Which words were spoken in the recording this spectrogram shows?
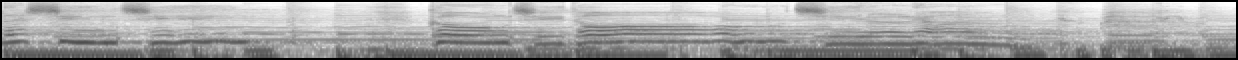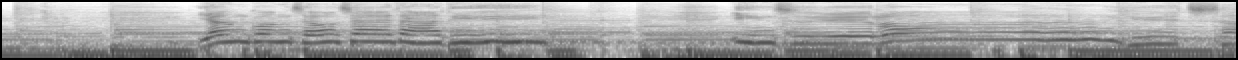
的心情，空气透清凉。阳光照在大地，影子越来越长。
